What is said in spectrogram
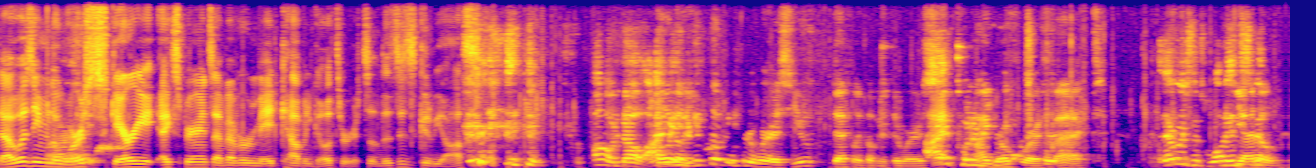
That wasn't even the All worst right. scary experience I've ever made Calvin go through. So this is gonna be awesome. oh no! I Oh no, you put me through worse. You've definitely put me through worse. I put him. I know through- for a fact. There was this one Yeah, I incident know.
